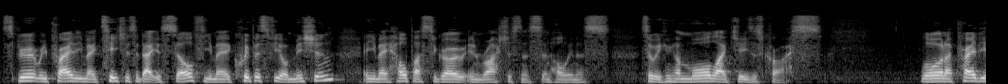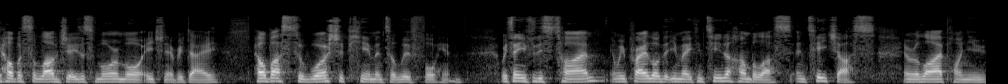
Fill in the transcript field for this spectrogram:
Spirit, we pray that you may teach us about yourself, you may equip us for your mission, and you may help us to grow in righteousness and holiness so we can become more like Jesus Christ. Lord, I pray that you help us to love Jesus more and more each and every day. Help us to worship him and to live for him. We thank you for this time, and we pray, Lord, that you may continue to humble us and teach us and rely upon you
